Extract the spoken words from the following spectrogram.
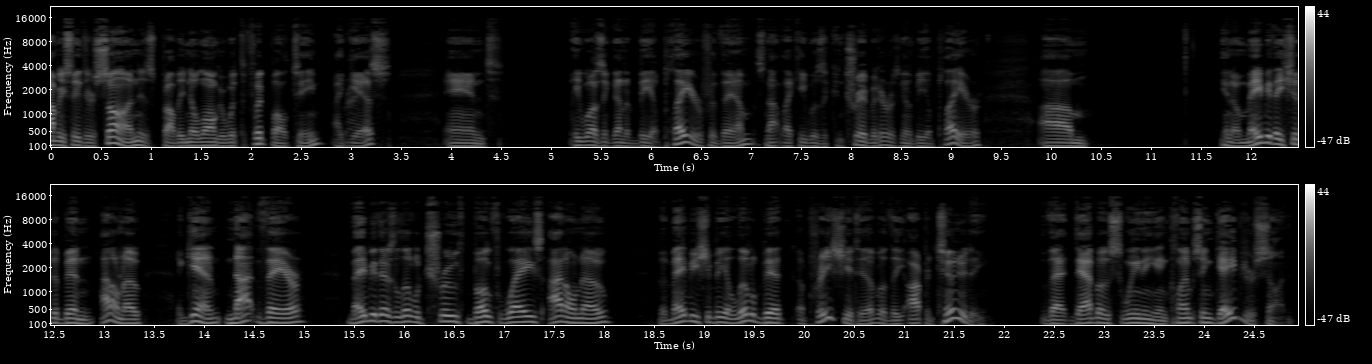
obviously their son is probably no longer with the football team, I right. guess, and he wasn't going to be a player for them. It's not like he was a contributor; he was going to be a player. Um, you know, maybe they should have been. I don't know. Again, not there. Maybe there's a little truth both ways. I don't know, but maybe you should be a little bit appreciative of the opportunity that Dabo Swinney and Clemson gave your son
